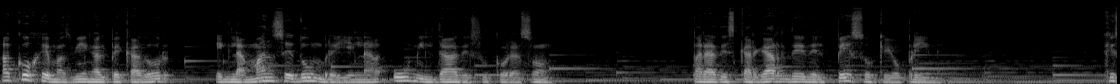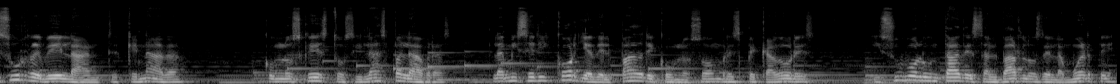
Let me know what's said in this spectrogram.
Acoge más bien al pecador en la mansedumbre y en la humildad de su corazón, para descargarle del peso que oprime. Jesús revela antes que nada, con los gestos y las palabras, la misericordia del Padre con los hombres pecadores y su voluntad de salvarlos de la muerte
